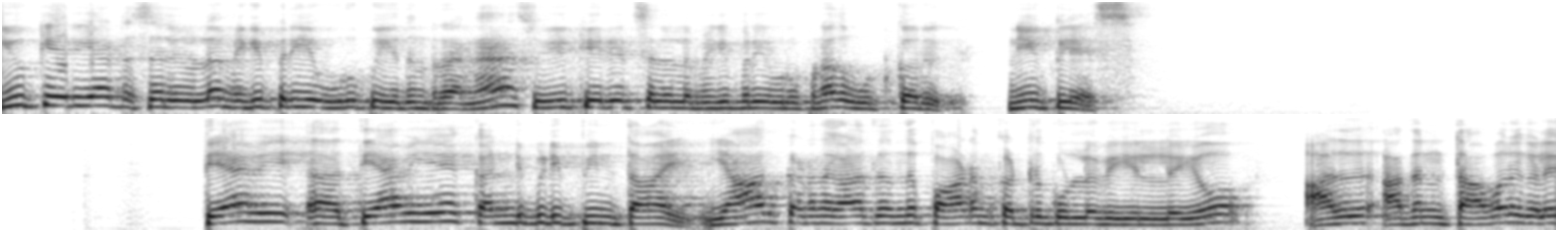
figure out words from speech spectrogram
யூகேரியாட் செல்லில் உள்ள மிகப்பெரிய உறுப்பு எதுன்றாங்க? ஸோ யூகேரியாட் செல்லில் உள்ள மிகப்பெரிய உறுப்புனா அது உட்கரு நியூக்ளியஸ் தேவை தேவையே கண்டுபிடிப்பின் தாய். யார் கடந்த காலத்திலிருந்து பாடம் கற்றுக்கொள்ளவில்லையோ அது அதன் தவறுகளை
